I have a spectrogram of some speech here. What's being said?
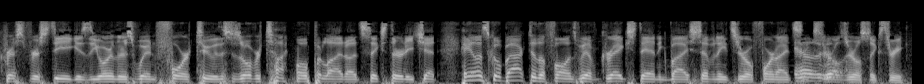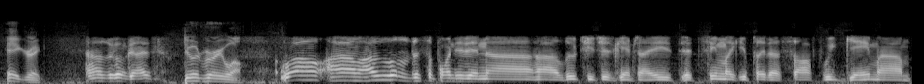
Kris Versteeg as the Oilers win 4-2. This is overtime open line on 6:30. CHED. Hey, let's go back to the phones. We have Greg standing by 780-496-0063. Hey, Greg. How's it going, guys? Doing very well. Well, um, I was a little disappointed in uh, uh, Lucic's game tonight. It, it seemed like he played a soft, weak game. Um,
